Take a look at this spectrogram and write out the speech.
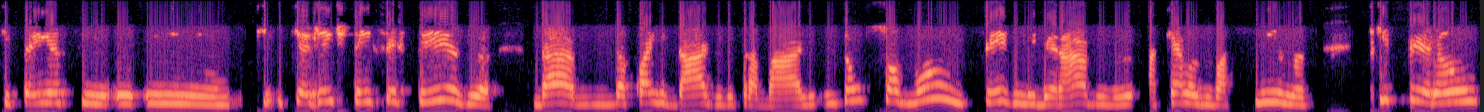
que tem assim, um, um, que, que a gente tem certeza da, da qualidade do trabalho. Então, só vão ser liberadas aquelas vacinas que terão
